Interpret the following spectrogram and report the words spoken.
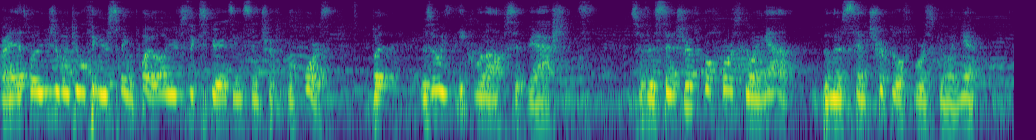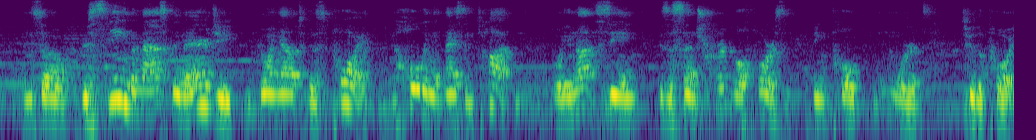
Right? That's why usually when people think you're spinning poi, oh, you're just experiencing centrifugal force. but there's always equal and opposite reactions. So if there's centrifugal force going out, then there's centripetal force going in. And so you're seeing the masculine energy going out to this poi and holding it nice and taut. But what you're not seeing is a centripetal force being pulled inwards to the poi.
